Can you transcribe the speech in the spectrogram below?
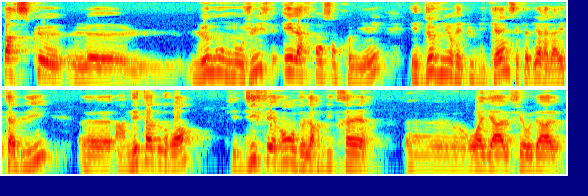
parce que le, monde non juif et la France en premier est devenue républicaine, c'est-à-dire elle a établi euh, un état de droit qui est différent de l'arbitraire euh, royale, féodale,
